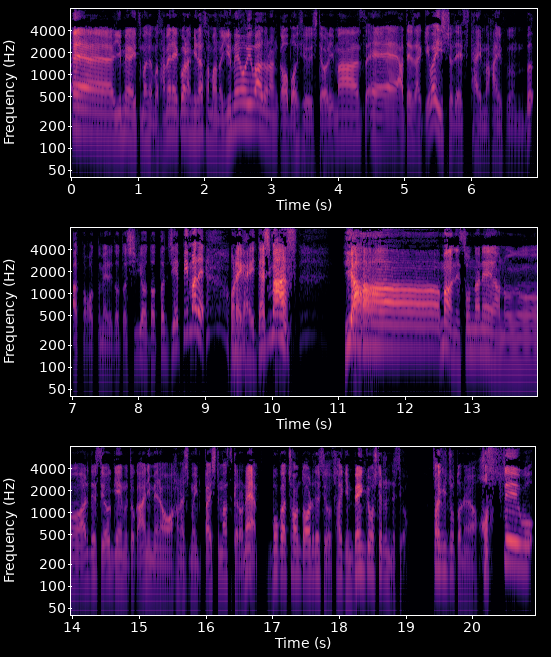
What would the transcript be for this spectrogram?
えー、夢はいつまでも覚めないコーナー、皆様の夢追いワードなんかを募集しております。えー、宛先は一緒です。タイムハイフン部、あとホットメールドット CO.jp までお願いいたしますいやー、まあね、そんなね、あのー、あれですよ、ゲームとかアニメの話もいっぱいしてますけどね、僕はちゃんとあれですよ、最近勉強してるんですよ。最近ちょっとね、発声を、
